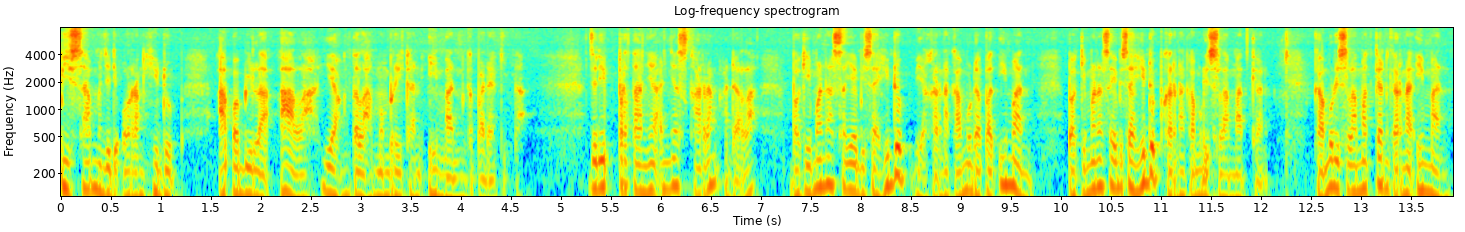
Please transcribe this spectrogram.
bisa menjadi orang hidup apabila Allah yang telah memberikan iman kepada kita. Jadi pertanyaannya sekarang adalah bagaimana saya bisa hidup? Ya karena kamu dapat iman. Bagaimana saya bisa hidup? Karena kamu diselamatkan. Kamu diselamatkan karena iman.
